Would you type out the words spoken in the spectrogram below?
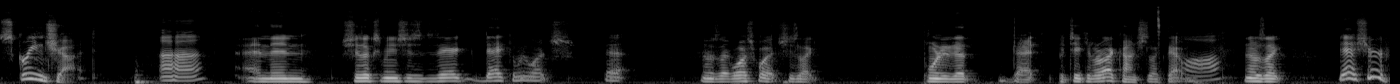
screenshot. Uh huh. And then she looks at me and she says, Dad, Dad, can we watch that? And I was like, watch what? She's like, pointed at that particular icon. She's like, that one. And I was like, yeah, sure.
